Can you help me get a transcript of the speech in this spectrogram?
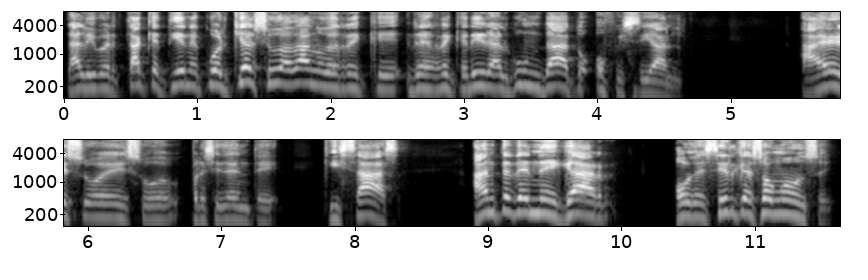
la libertad que tiene cualquier ciudadano de, de requerir algún dato oficial. A eso, eso, presidente, quizás antes de negar o decir que son 11,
